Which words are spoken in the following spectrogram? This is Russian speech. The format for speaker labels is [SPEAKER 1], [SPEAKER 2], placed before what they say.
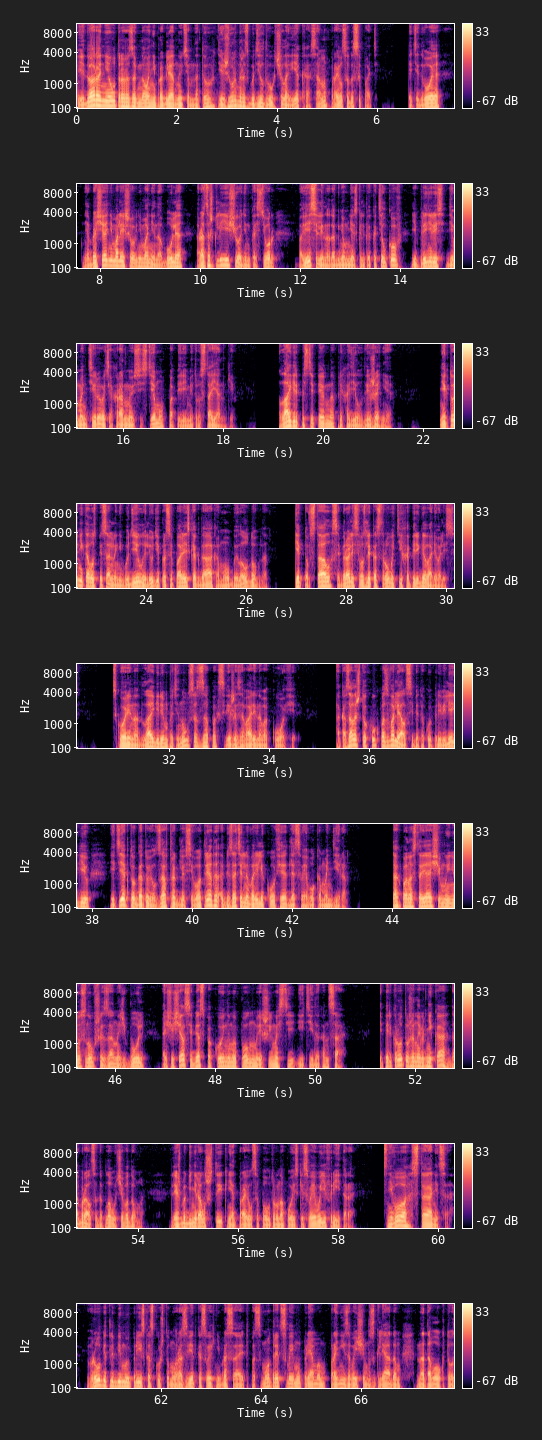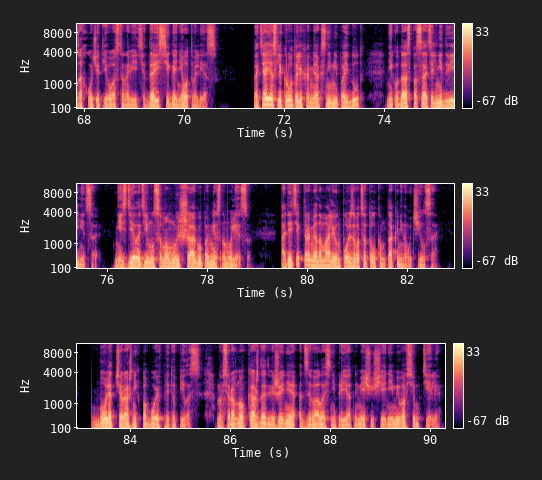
[SPEAKER 1] Едва раннее утро разогнало непроглядную темноту, дежурный разбудил двух человек, а сам отправился досыпать. Эти двое, не обращая ни малейшего внимания на Буля, разожгли еще один костер, повесили над огнем несколько котелков и принялись демонтировать охранную систему по периметру стоянки. Лагерь постепенно приходил в движение. Никто никого специально не будил, и люди просыпались, когда кому было удобно. Те, кто встал, собирались возле костров и тихо переговаривались. Вскоре над лагерем потянулся запах свежезаваренного кофе. Оказалось, что Хук позволял себе такую привилегию, и те, кто готовил завтрак для всего отряда, обязательно варили кофе для своего командира. Так по-настоящему и не уснувший за ночь боль ощущал себя спокойным и полным решимости идти до конца. Теперь Крот уже наверняка добрался до плавучего дома. Лишь бы генерал Штык не отправился поутру на поиски своего ефрейтора. С него станется. Врубит любимую присказку, что, мол, разведка своих не бросает, посмотрит своим упрямым, пронизывающим взглядом на того, кто захочет его остановить, да и сиганет в лес. Хотя, если Крот или Хомяк с ним не пойдут, никуда спасатель не двинется, не сделать ему самому и шагу по местному лесу. А детекторами аномалий он пользоваться толком так и не научился. Боль от вчерашних побоев притупилась, но все равно каждое движение отзывалось неприятными ощущениями во всем теле.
